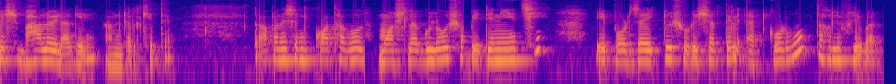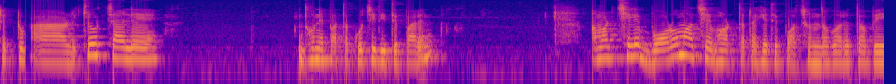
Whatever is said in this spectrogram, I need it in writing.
বেশ ভালোই লাগে আম ডাল খেতে। তো আপনাদের সঙ্গে কথা বল, মশলাগুলোও সব বেটে নিয়েছি। এ পর্যায়ে একটু সরিষার তেল অ্যাড করব, তাহলে ফ্লেভারটা একটু, আর কেউ চাইলে ধনে পাতা কুচি দিতে পারেন। আমার ছেলে বড় মাছের ভর্তাটা খেতে পছন্দ করে, তবে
